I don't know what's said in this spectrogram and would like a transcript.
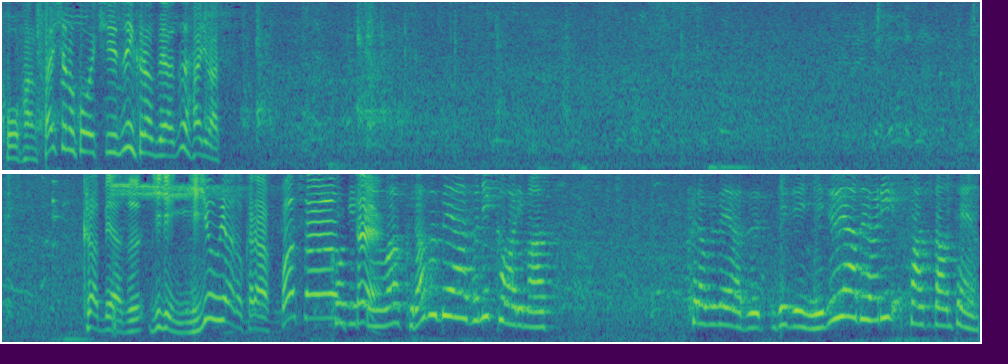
後半最初の攻撃シリーズにクラブベアーズ入りますクラブベアーズ自陣20ヤードからファースト攻ン撃権はクラブベアーズに変わります。クラブベアーズ自陣20ヤードよりファーストダウン。10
